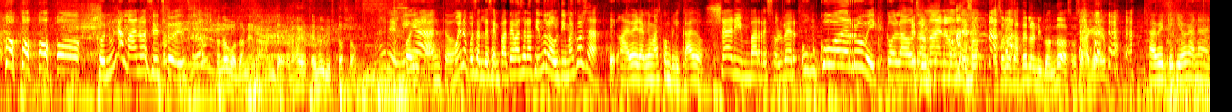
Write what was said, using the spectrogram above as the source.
¿Con una mano has hecho eso? Son dos botones, realmente. Lo que pasa es que es muy vistoso. Madre mía. tanto. Bueno, pues el desempate va a ser haciendo la última cosa. A ver, algo más complicado. Sharin va a resolver un cubo de Rubik con la otra Eso- mano. Eso, eso no es hacerlo ni con dos. O sea que... A ver, que quiero ganar.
